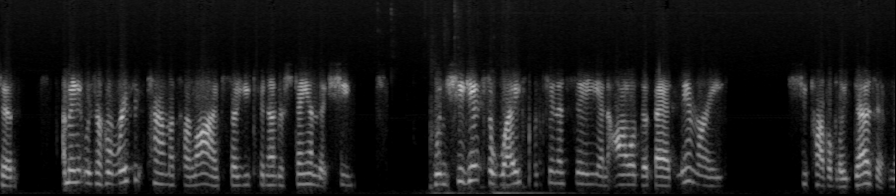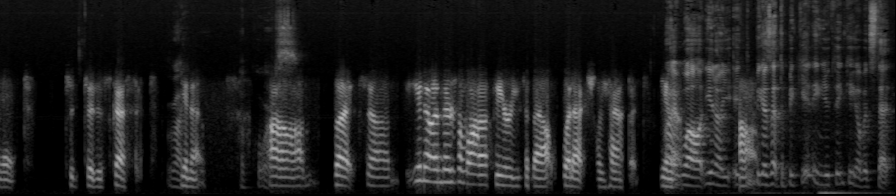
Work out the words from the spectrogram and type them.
to. I mean, it was a horrific time of her life, so you can understand that she, when she gets away from Tennessee and all of the bad memories, she probably doesn't want to to discuss it. Right. You know. Of course. Um, but um, you know, and there's a lot of theories about what actually happened. You right. know, Well, you know, it, Um, because at the beginning you're thinking of it's that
